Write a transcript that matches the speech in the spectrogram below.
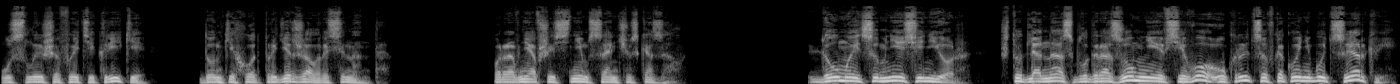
Услышав эти крики, Дон Кихот придержал Росинанта. Поравнявшись с ним, Санчо сказал. «Думается мне, сеньор, что для нас благоразумнее всего укрыться в какой-нибудь церкви,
